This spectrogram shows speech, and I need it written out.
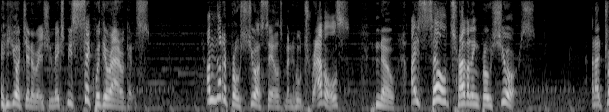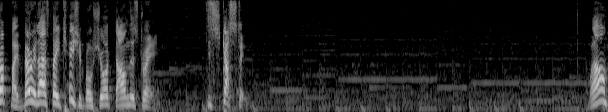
Your generation makes me sick with your arrogance. I'm not a brochure salesman who travels. No, I sell traveling brochures. And I dropped my very last vacation brochure down this drain. Disgusting. Well,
